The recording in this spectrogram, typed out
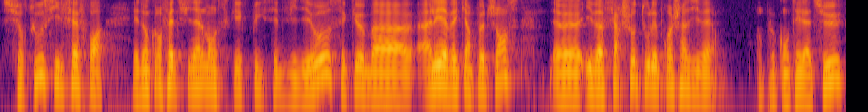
surtout s'il fait froid. Et donc en fait finalement ce qu'explique cette vidéo, c'est que bah allez avec un peu de chance, euh, il va faire chaud tous les prochains hivers. On peut compter là-dessus.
